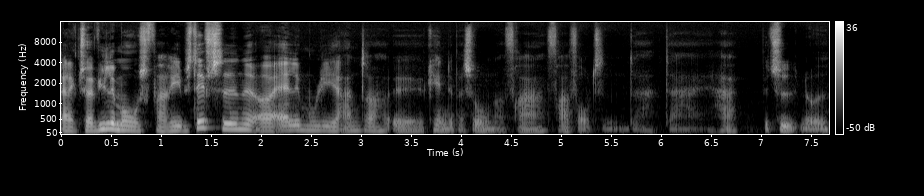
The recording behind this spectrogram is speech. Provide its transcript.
redaktør Villemos fra Ribe Stiftstidende og alle mulige andre øh, kendte personer fra, fra fortiden, der, der har betydet noget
